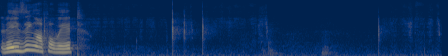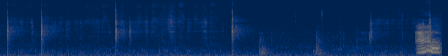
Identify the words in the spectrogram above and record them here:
raising of a weight and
